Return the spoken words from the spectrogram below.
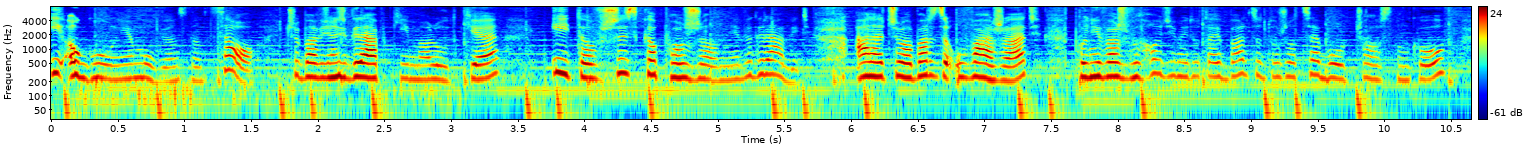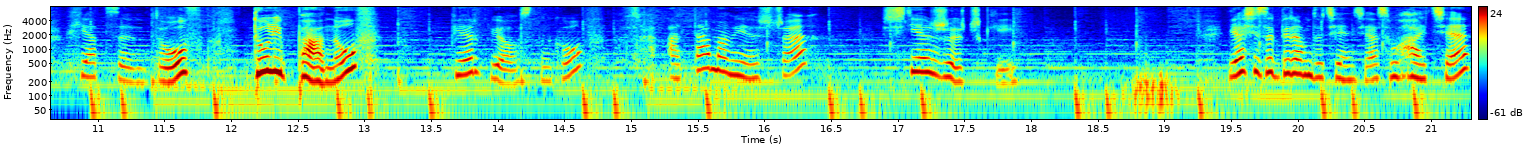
I ogólnie mówiąc, no co? Trzeba wziąć grabki malutkie i to wszystko porządnie wygrabić. Ale trzeba bardzo uważać, ponieważ wychodzi mi tutaj bardzo dużo cebul, czosnków, hiacyntów, tulipanów pierwiostnków, a tam mam jeszcze śnieżyczki. Ja się zabieram do cięcia. Słuchajcie,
